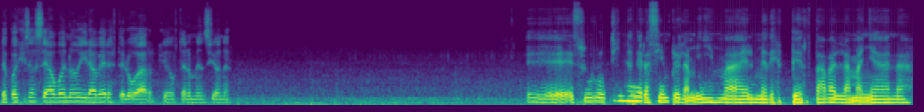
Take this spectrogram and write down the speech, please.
después quizás sea bueno ir a ver este lugar que usted nos menciona. Eh, su rutina era siempre la misma. Él me despertaba en la mañana,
